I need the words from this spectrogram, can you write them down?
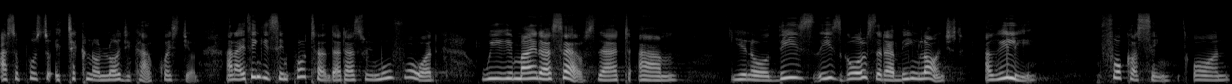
as opposed to a technological question. And I think it's important that as we move forward, we remind ourselves that um, you know, these, these goals that are being launched are really focusing on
